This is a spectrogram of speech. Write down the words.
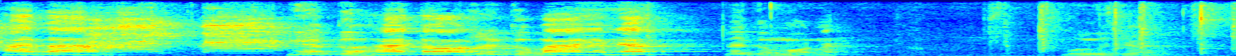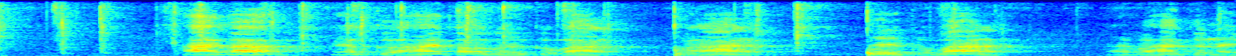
hai ba nghĩa là cửa hai to rồi đến cửa ba anh em nhé đây cửa một này. Bốn người chơi hai ba. Nghĩa là cửa hai to rồi đến cửa ba này. Cửa hai này. Đây là cửa ba này. Đấy, và hai cửa này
